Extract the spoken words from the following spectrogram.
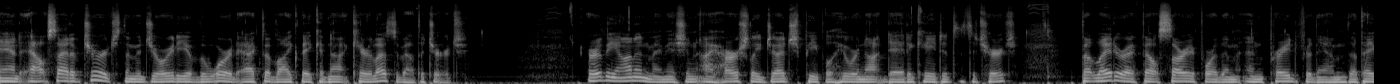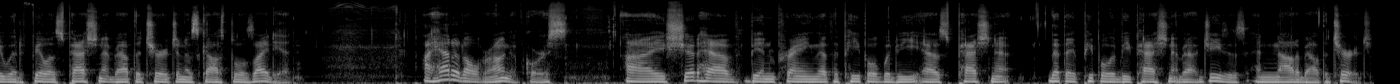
And outside of church, the majority of the ward acted like they could not care less about the church. Early on in my mission, I harshly judged people who were not dedicated to the church, But later I felt sorry for them and prayed for them that they would feel as passionate about the church and its gospel as I did. I had it all wrong, of course. I should have been praying that the people would be as passionate that the people would be passionate about Jesus and not about the church.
